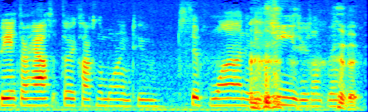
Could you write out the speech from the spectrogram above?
be at their house at three o'clock in the morning to sip wine and eat cheese or something.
